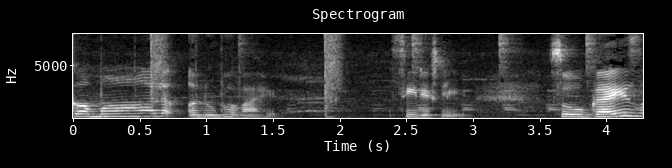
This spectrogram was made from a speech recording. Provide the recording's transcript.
कमाल अनुभव आहे सिरियसली सो गाईज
